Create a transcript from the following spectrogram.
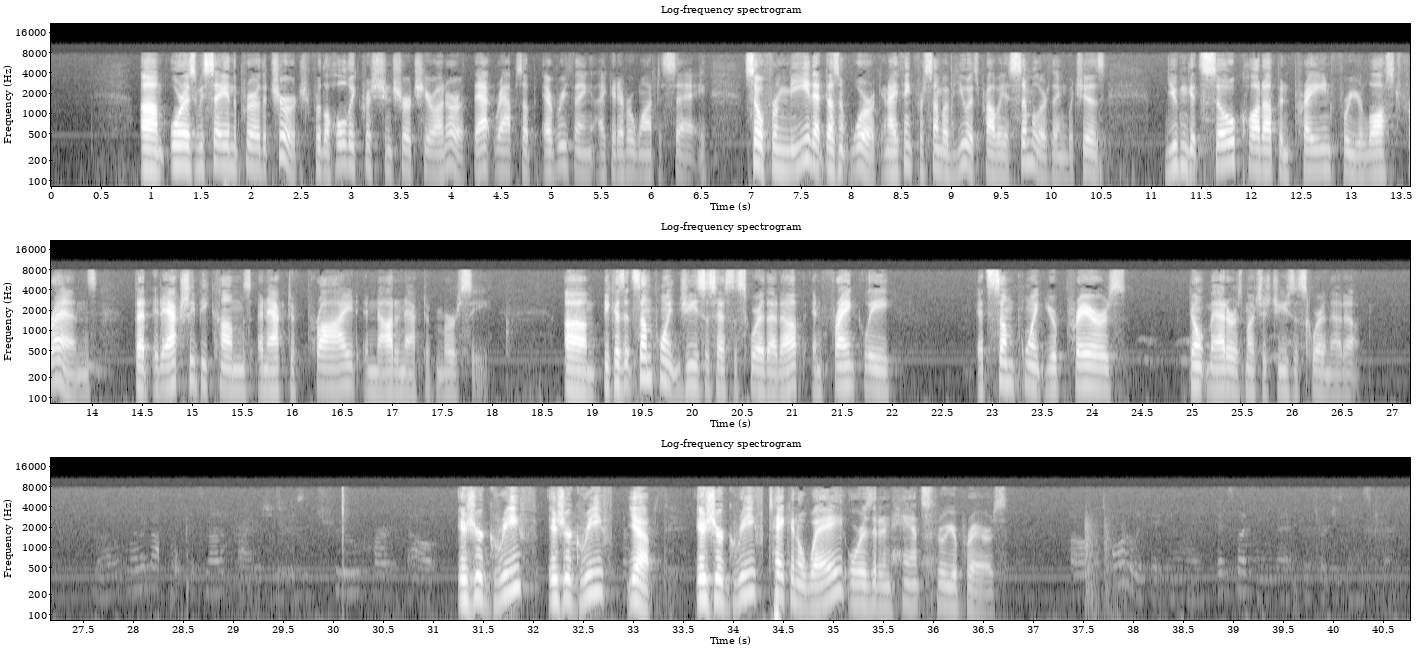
Um, or as we say in the prayer of the church, for the holy Christian church here on earth. That wraps up everything I could ever want to say. So for me, that doesn't work. And I think for some of you, it's probably a similar thing, which is you can get so caught up in praying for your lost friends that it actually becomes an act of pride and not an act of mercy. Um, because at some point, Jesus has to square that up. And frankly, at some point, your prayers don't matter as much as Jesus squaring that up. Is your grief, is your grief, yeah, is your grief taken away or is it enhanced through your prayers?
